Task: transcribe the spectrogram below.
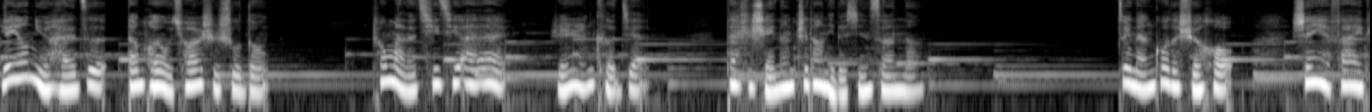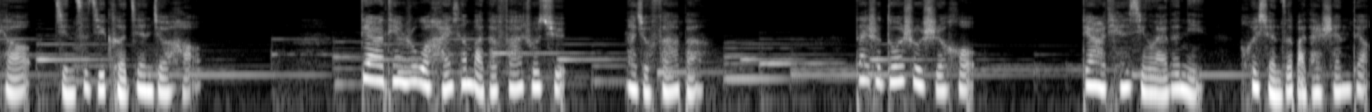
也有女孩子当朋友圈是树洞，充满了期期爱爱，人人可见，但是谁能知道你的心酸呢？最难过的时候，深夜发一条，仅自己可见就好。第二天，如果还想把它发出去，那就发吧。但是多数时候，第二天醒来的你会选择把它删掉。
